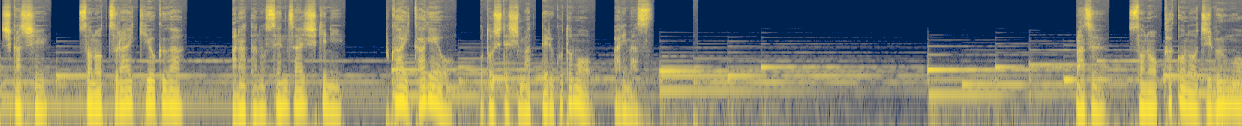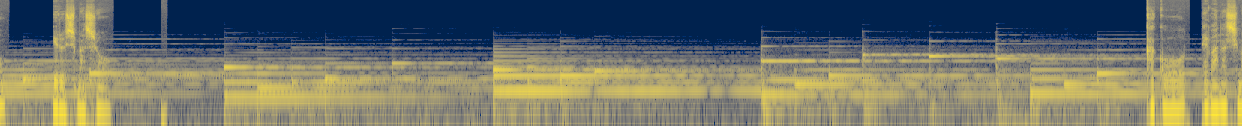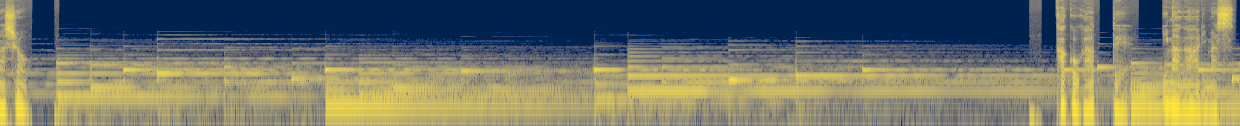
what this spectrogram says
しかしその辛い記憶があなたの潜在意識に深い影を落としてしまっていることもあります。まずその過去の自分を許しましょう。手放しましょう。過去があって今があります。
